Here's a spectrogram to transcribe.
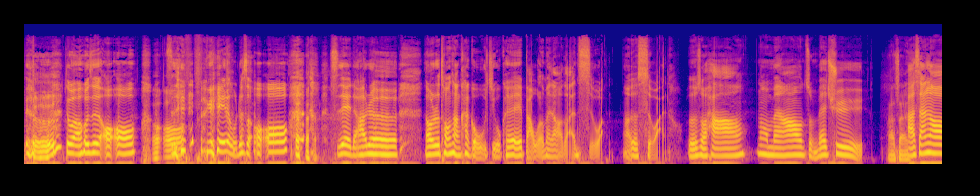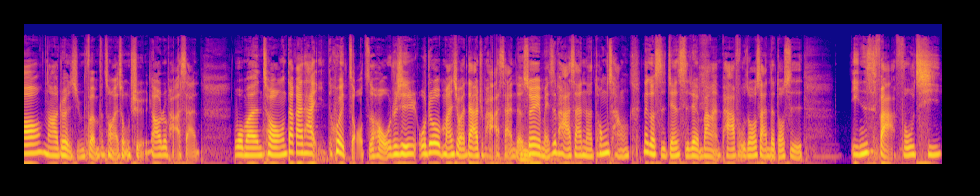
德对啊，或者哦哦哦哦，OK 的，我就说哦哦之类的。然后就，然后我就通常看个五集，我可以把我的麦当劳早餐吃完，然后就吃完，我就说好，那我们要准备去爬山，爬山喽。然后就很兴奋，冲来冲去，然后就爬山。我们从大概他会走之后，我就其实我就蛮喜欢带他去爬山的，嗯、所以每次爬山呢，通常那个时间十点半爬福州山的都是银发夫妻。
